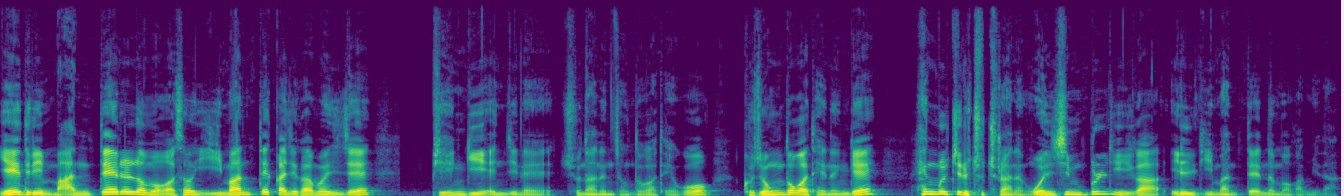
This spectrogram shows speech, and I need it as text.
얘들이 만 대를 넘어가서 2만 대까지 가면 이제 비행기 엔진에 준하는 정도가 되고 그 정도가 되는 게 핵물질을 추출하는 원심 분리기가 1, 2만 대 넘어갑니다.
